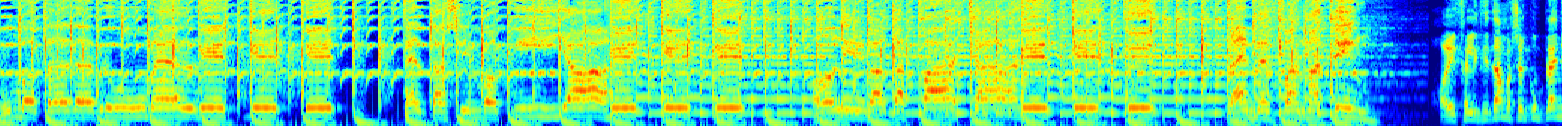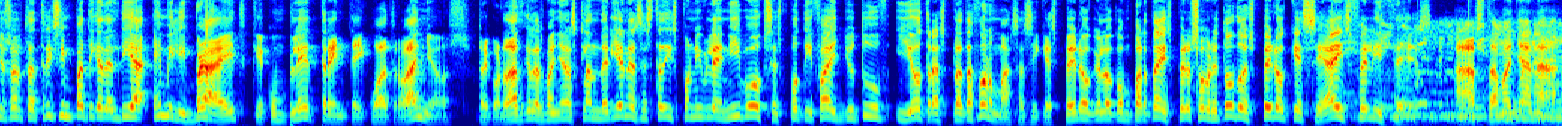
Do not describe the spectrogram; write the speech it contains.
un bote de Brumel, Kit, Kit, Kit, sin boquilla, Kit, Kit, Kit, Kit, Kit, Kit, farmatín. Hoy felicitamos el cumpleaños a nuestra actriz simpática del día, Emily Bright, que cumple 34 años. Recordad que Las Mañanas Clanderianas está disponible en Evox, Spotify, YouTube y otras plataformas, así que espero que lo compartáis, pero sobre todo espero que seáis felices. Hasta mañana.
